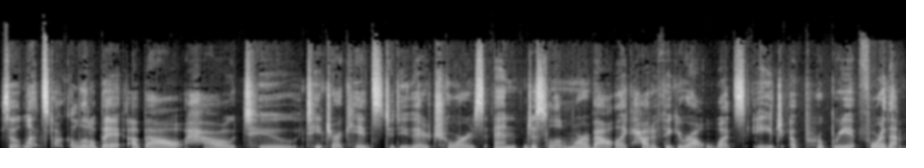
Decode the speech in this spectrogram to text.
So let's talk a little bit about how to teach our kids to do their chores and just a little more about like how to figure out what's age appropriate for them.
